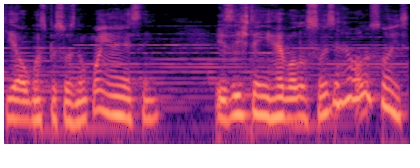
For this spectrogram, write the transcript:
que algumas pessoas não conhecem. Existem revoluções e revoluções.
